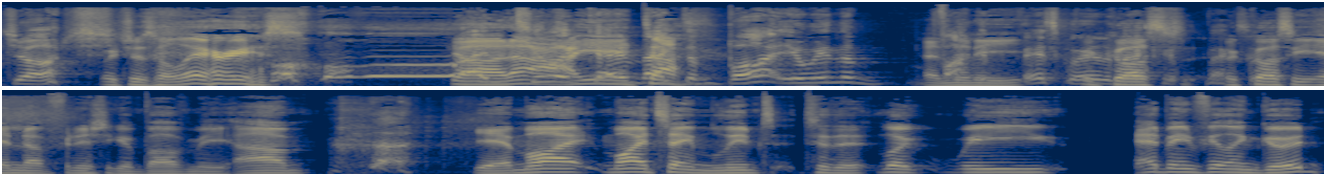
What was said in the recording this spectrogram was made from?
Josh. which was hilarious. God, until ah, it yeah, back tough. to bite you in the and then he, of the back- course, of course, he ended up finishing above me. Um, yeah, my my team limped to the look. We had been feeling good,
